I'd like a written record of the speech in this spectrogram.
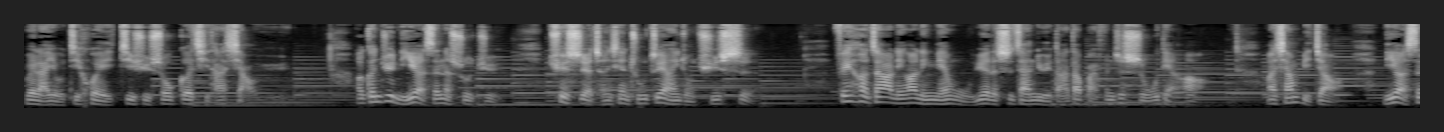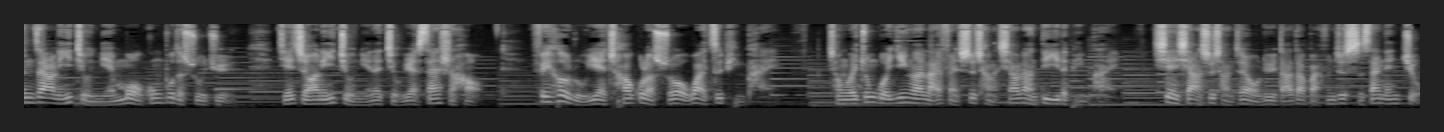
未来有机会继续收割其他小鱼。而根据尼尔森的数据，确实也呈现出这样一种趋势：飞鹤在二零二零年五月的市占率达到百分之十五点二，而相比较。尼尔森在二零一九年末公布的数据，截止二零一九年的九月三十号，飞鹤乳业超过了所有外资品牌，成为中国婴儿奶粉市场销量第一的品牌，线下市场占有率达到百分之十三点九，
